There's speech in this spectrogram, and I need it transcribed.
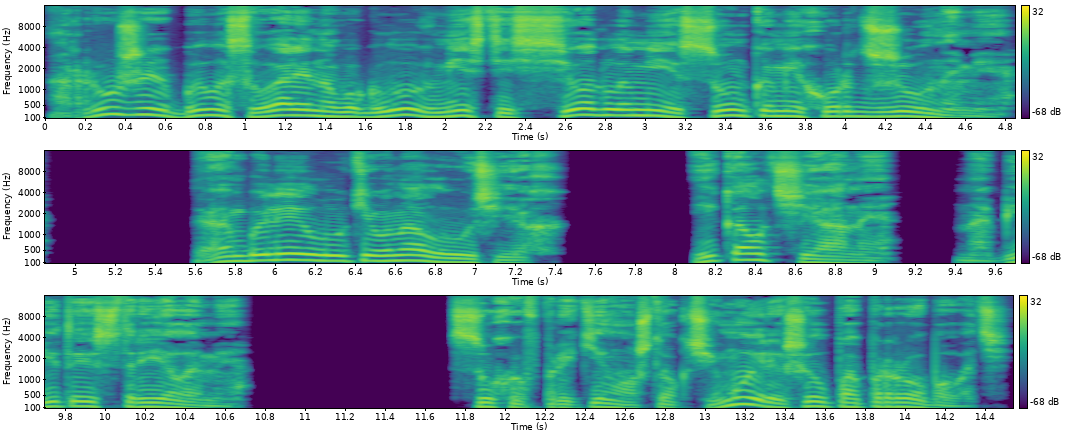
Оружие было свалено в углу вместе с седлами и сумками-хурджунами. Там были и луки в налучьях, и колчаны, набитые стрелами. Сухов прикинул, что к чему, и решил попробовать.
